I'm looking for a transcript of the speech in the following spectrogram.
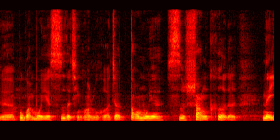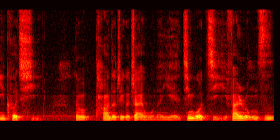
呃，不管莫耶斯的情况如何，叫到莫耶斯上课的那一刻起，那么他的这个债务呢，也经过几番融资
